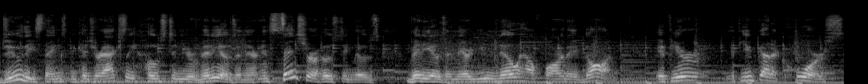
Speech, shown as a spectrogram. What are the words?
do these things because you're actually hosting your videos in there. And since you're hosting those videos in there you know how far they've gone. If you're if you've got a course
